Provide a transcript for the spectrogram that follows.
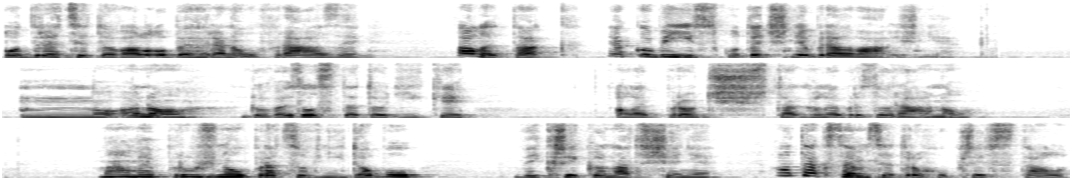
odrecitoval obehranou frázi, ale tak, jako by ji skutečně bral vážně. No ano, dovezl jste to díky, ale proč takhle brzo ráno? Máme pružnou pracovní dobu, vykřikl nadšeně, a tak jsem si trochu přivstal.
